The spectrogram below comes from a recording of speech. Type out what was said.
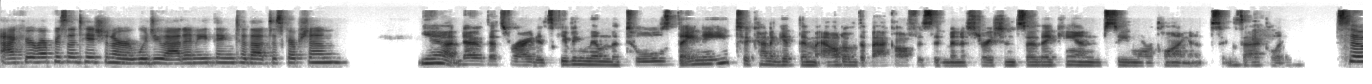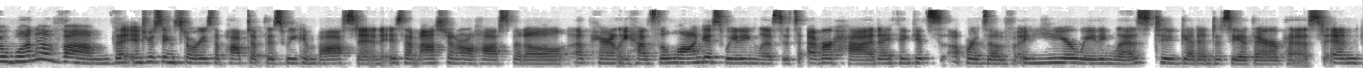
accurate representation or would you add anything to that description? Yeah no that's right. It's giving them the tools they need to kind of get them out of the back office administration so they can see more clients. Exactly so, one of um, the interesting stories that popped up this week in Boston is that Mass General Hospital apparently has the longest waiting list it's ever had. I think it's upwards of a year waiting list to get in to see a therapist. And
